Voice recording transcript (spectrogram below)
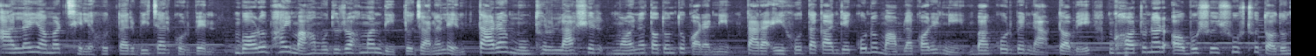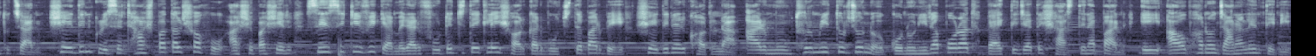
আল্লাহ আমার ছেলে হত্যার বিচার করবেন। বড় ভাই মাহমুদুর রহমান দীপ্ত জানালেন, তারা মুগ্ধর লাশের ময়না তদন্ত করেননি। তারা এই হত্যাকাণ্ডে কোনো মামলা করেননি বা করবেন না। তবে ঘটনার অবশ্যই সুষ্ঠু তদন্ত চান। সেদিন ক্রিসেন্ট হাসপাতাল সহ আশেপাশের সিসিটিভি ক্যামেরার ফুটেজ দেখলেই সরকার বুঝতে পারবে সেদিনের ঘটনা। আর মুগ্ধর মৃত্যুর জন্য কোনো নিরাপরাধ ব্যক্তি যাতে শাস্তি না পান, এই আহ্বানও জানালেন তিনি।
